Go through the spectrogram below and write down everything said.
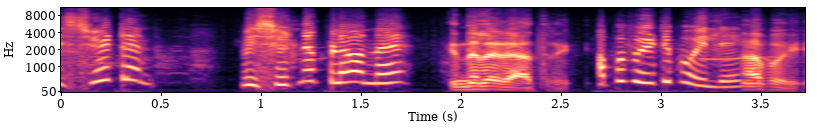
വിശ്വേട്ടൻ. വിശ്വേട്ടൻ എപ്പോഴാ വന്നേ? ഇന്നലെ രാത്രി. അപ്പൊ വീട്ടിൽ പോയില്ലേ? ആ പോയി.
